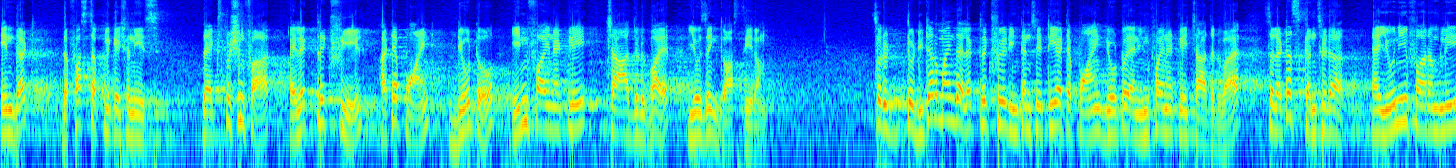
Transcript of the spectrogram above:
In that the first application is the expression for electric field at a point due to infinitely charged wire using Gauss theorem. So to, to, determine the electric field intensity at a point due to an infinitely charged wire, so let us consider a uniformly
